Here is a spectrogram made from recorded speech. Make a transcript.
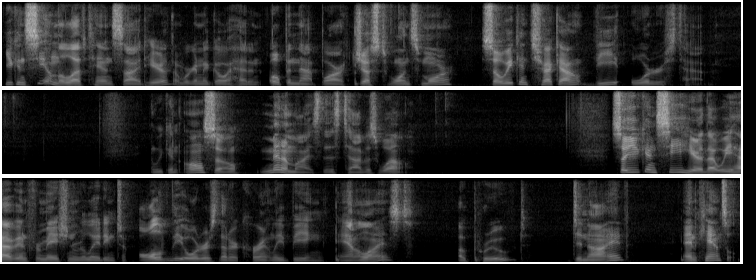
You can see on the left-hand side here that we're going to go ahead and open that bar just once more so we can check out the Orders tab. And we can also minimize this tab as well. So you can see here that we have information relating to all of the orders that are currently being analyzed, approved, denied, and canceled.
